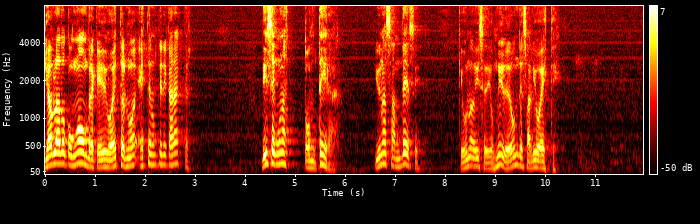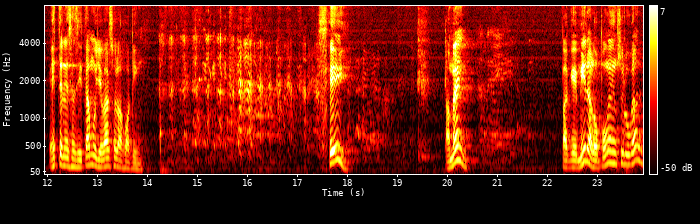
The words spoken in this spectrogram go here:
Yo he hablado con hombres que digo, este no, este no tiene carácter. Dicen unas tonteras y unas sandeces que uno dice, Dios mío, ¿de dónde salió este? Este necesitamos llevárselo a Joaquín. Sí. Amén. Para que, mira, lo pongan en su lugar.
